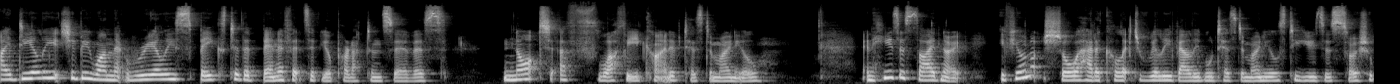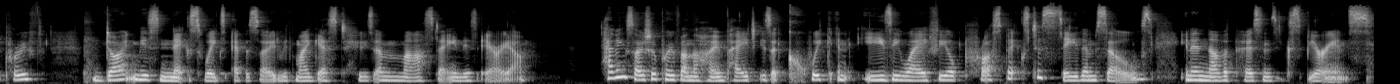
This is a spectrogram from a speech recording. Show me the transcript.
Ideally, it should be one that really speaks to the benefits of your product and service, not a fluffy kind of testimonial. And here's a side note if you're not sure how to collect really valuable testimonials to use as social proof, don't miss next week's episode with my guest who's a master in this area. Having social proof on the homepage is a quick and easy way for your prospects to see themselves in another person's experience.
